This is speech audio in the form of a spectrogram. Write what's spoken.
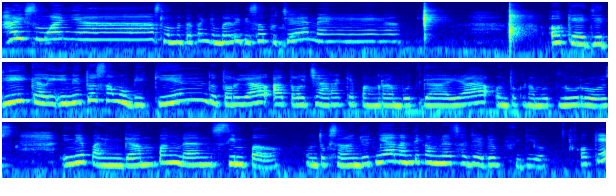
Hai semuanya, selamat datang kembali di Sapu Channel. Oke, jadi kali ini tuh saya mau bikin tutorial atau cara kepang rambut gaya untuk rambut lurus. Ini paling gampang dan simple. Untuk selanjutnya nanti kamu lihat saja ada video. Oke?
